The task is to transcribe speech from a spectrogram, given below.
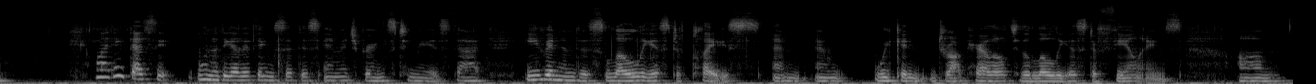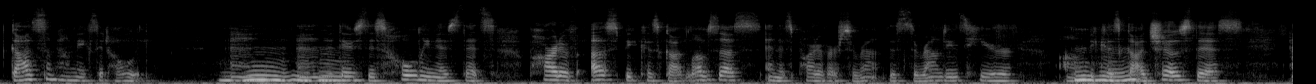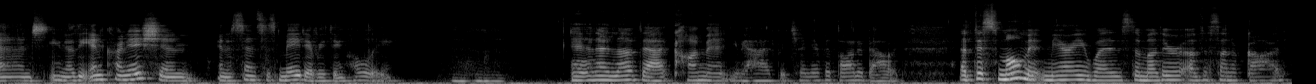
Well, I think that's the, one of the other things that this image brings to me is that even in this lowliest of place, and, and we can draw parallel to the lowliest of feelings, um, God somehow makes it holy. Mm-hmm, and, mm-hmm. and that there's this holiness that's part of us because God loves us, and it's part of our surround the surroundings here um, mm-hmm. because God chose this. And you know, the incarnation, in a sense, has made everything holy. Mm-hmm. And I love that comment you had, which I never thought about. At this moment, Mary was the mother of the Son of God,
